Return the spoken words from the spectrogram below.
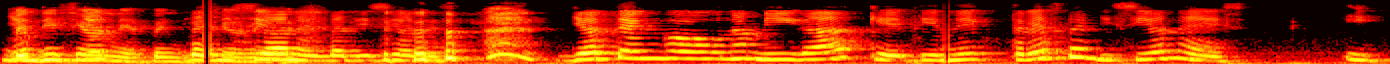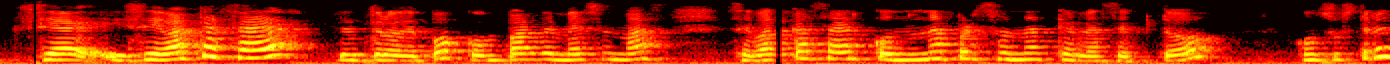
yo- Bendiciones, yo- bendiciones. Bendiciones, bendiciones. Yo tengo una amiga que tiene tres bendiciones y se, y se va a casar dentro de poco, un par de meses más, se va a casar con una persona que la aceptó con sus tres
